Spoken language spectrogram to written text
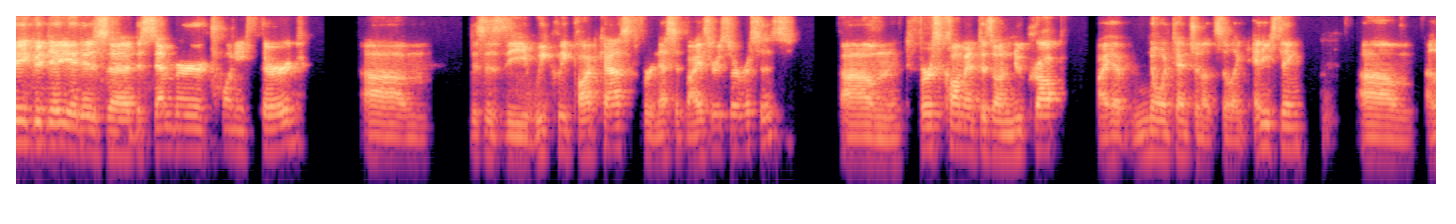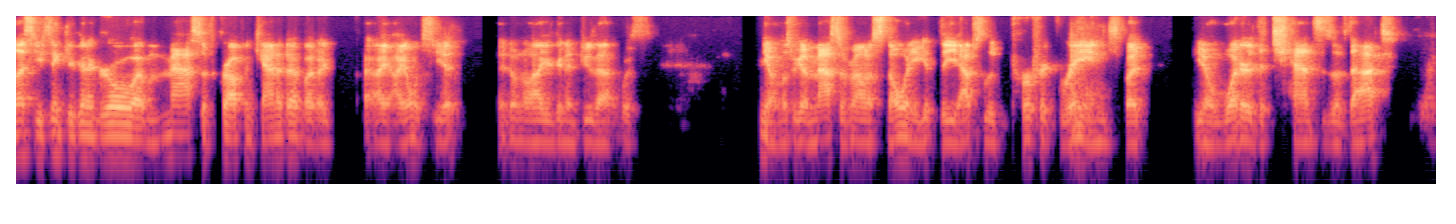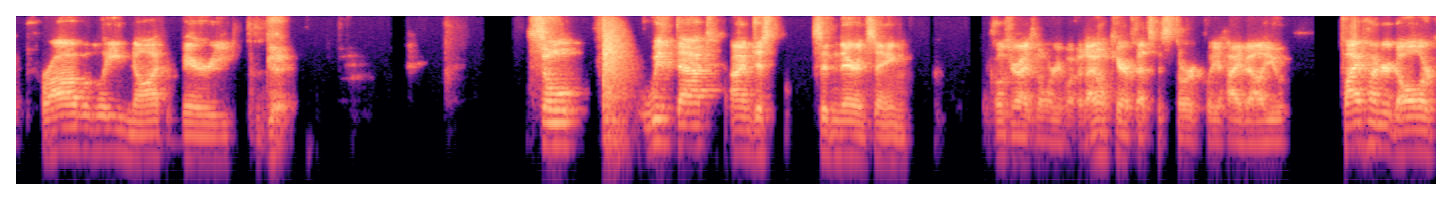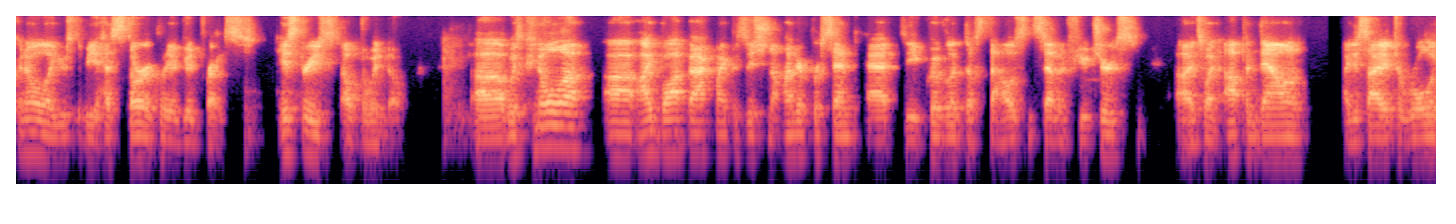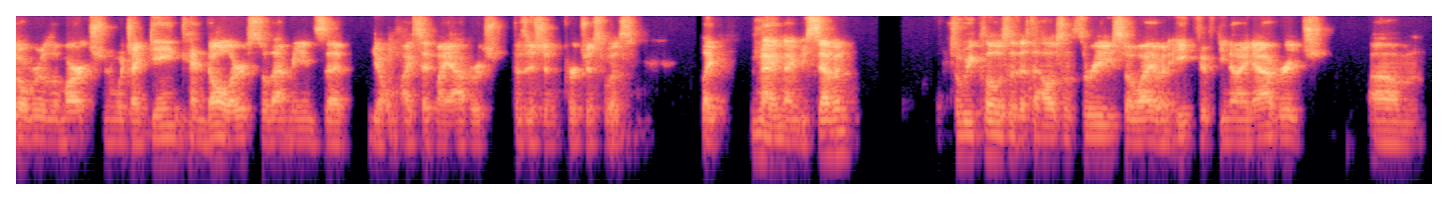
Okay, good day. It is uh, December 23rd. Um, this is the weekly podcast for Ness Advisory Services. Um, first comment is on new crop. I have no intention on selling anything um, unless you think you're going to grow a massive crop in Canada, but I, I, I don't see it. I don't know how you're going to do that with, you know, unless we get a massive amount of snow and you get the absolute perfect rains. But, you know, what are the chances of that? Probably not very good. So, with that, I'm just sitting there and saying, close your eyes, don't worry about it. I don't care if that's historically a high value. $500 canola used to be historically a good price. History's out the window. Uh, with canola, uh, I bought back my position 100% at the equivalent of 1007 futures. Uh, it's went up and down. I decided to roll it over to the March, in which I gained $10. So that means that, you know, I said my average position purchase was like 997. So we closed at a 1003. So I have an 859 average. Um,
